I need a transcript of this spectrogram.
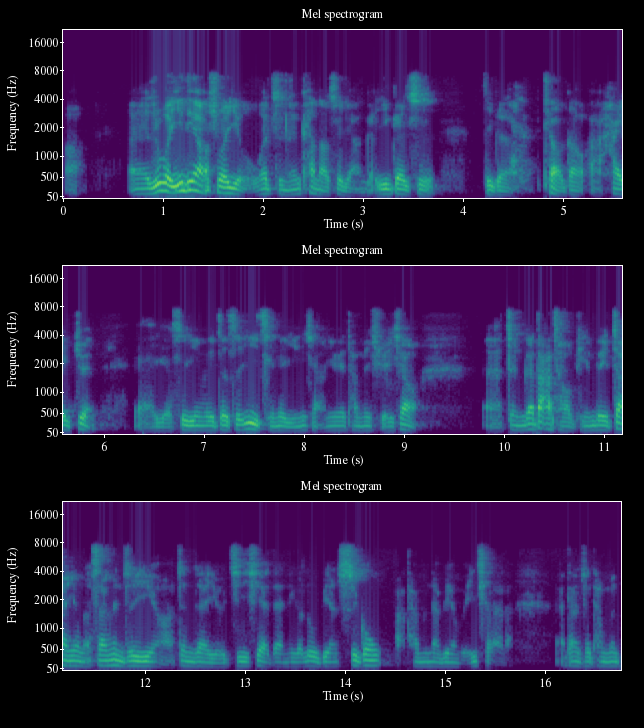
啊。呃，如果一定要说有，我只能看到是两个，一个是这个 跳高啊，high jump，呃，也是因为这次疫情的影响，因为他们学校。呃，整个大草坪被占用了三分之一啊，正在有机械在那个路边施工，把他们那边围起来了。但是他们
